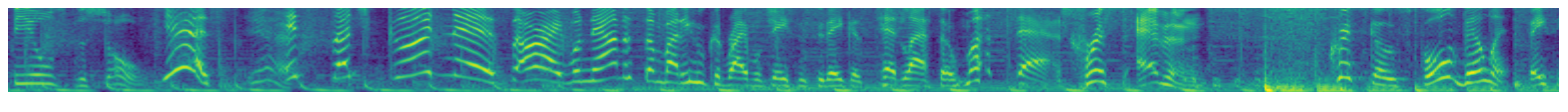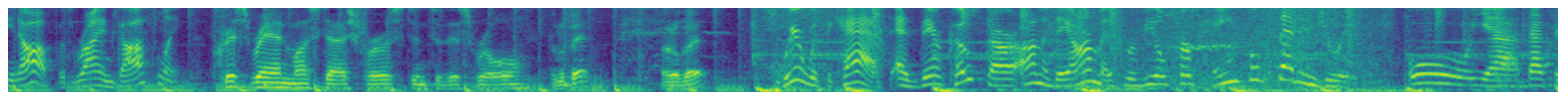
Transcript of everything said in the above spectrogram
feels the soul. Yes. Yeah. It's such goodness. All right. Well, now to somebody who could rival Jason Sudeikis' Ted Lasso mustache. Chris Evans. Chris goes full villain, facing off with Ryan Gosling. Chris ran mustache first into this role. A little bit. A little bit. We're with the cast as their co-star Ana de Armas reveals her painful set injury. Oh yeah, that's a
